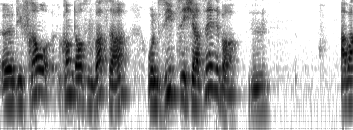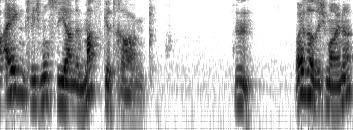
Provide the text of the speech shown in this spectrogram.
Äh, die Frau kommt aus dem Wasser und sieht sich ja selber. Aber eigentlich muss sie ja eine Maske tragen. Hm. Weißt du, was ich meine?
